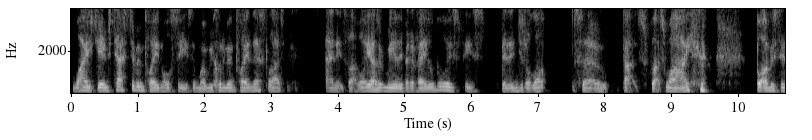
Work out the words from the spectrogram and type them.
"Why is James Chester been playing all season when we could have been playing this lad?" And it's like, well, he hasn't really been available. He's he's been injured a lot. So that's that's why. but obviously,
